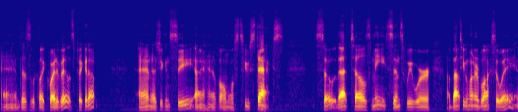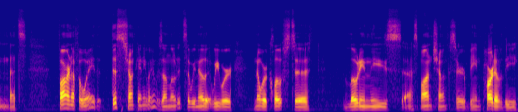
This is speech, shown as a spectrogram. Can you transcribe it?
and does look like quite a bit. Let's pick it up. And as you can see, I have almost two stacks. So that tells me, since we were about 200 blocks away, and that's far enough away that this chunk anyway was unloaded, so we know that we were nowhere close to loading these uh, spawn chunks or being part of the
